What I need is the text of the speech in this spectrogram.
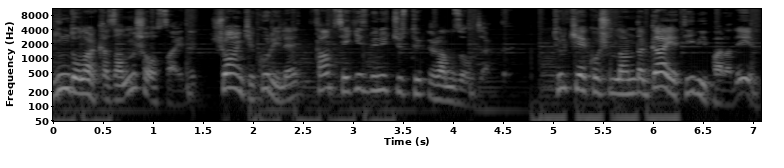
1000 dolar kazanmış olsaydık şu anki kur ile tam 8300 Türk liramız olacaktı. Türkiye koşullarında gayet iyi bir para değil mi?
